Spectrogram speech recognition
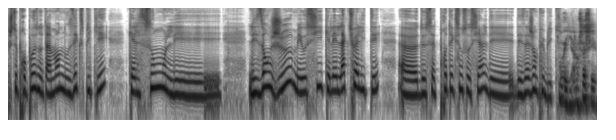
Je te propose notamment de nous expliquer quels sont les, les enjeux, mais aussi quelle est l'actualité euh, de cette protection sociale des, agents publics. Oui, alors ça c'est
